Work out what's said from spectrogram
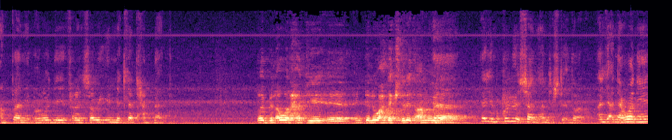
أنطاني بارودي فرنساوي إما ثلاث حبات. طيب بالأول حجي آه، أنت لوحدك اشتريت ولا؟ لا اللي بكل إنسان عنده استقدار قال لي أنا هون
